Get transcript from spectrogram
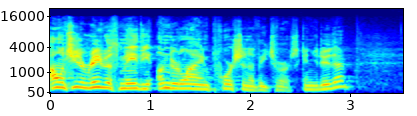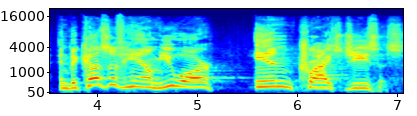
I want you to read with me the underlying portion of each verse. Can you do that? And because of him you are in Christ Jesus,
